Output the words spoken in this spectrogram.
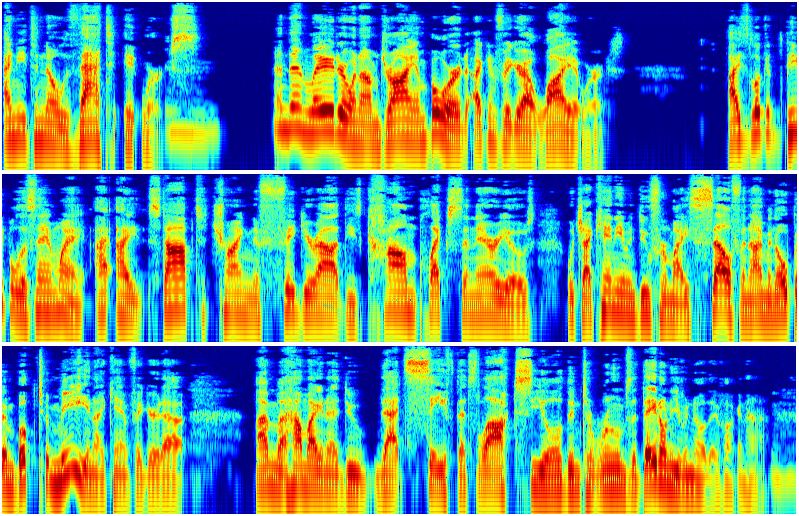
I need to know that it works. Mhm. And then later, when I'm dry and bored, I can figure out why it works. I look at people the same way. I, I stopped trying to figure out these complex scenarios, which I can't even do for myself, and I'm an open book to me, and I can't figure it out. I'm how am I gonna do that safe that's locked, sealed into rooms that they don't even know they fucking have? Mhm.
